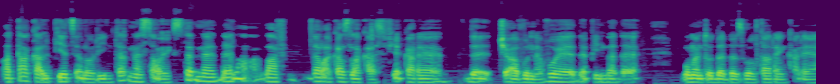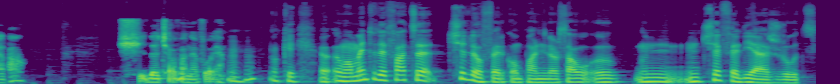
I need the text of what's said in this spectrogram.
atac al piețelor interne sau externe de la, la, de la caz la caz. Fiecare de ce a avut nevoie depinde de momentul de dezvoltare în care era și de ce avea nevoie. Uh-huh, ok. În momentul de față, ce le oferi companiilor sau uh, în, în ce fel îi ajuți?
